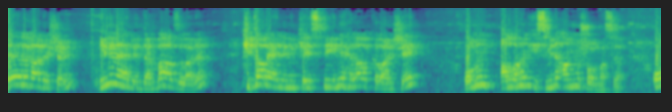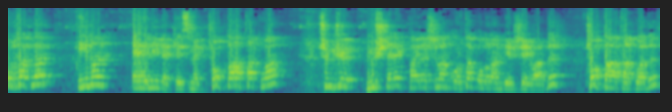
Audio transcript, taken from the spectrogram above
Değerli kardeşlerim, ilim ehlinden bazıları kitap ehlinin kestiğini helal kılan şey onun Allah'ın ismini anmış olması. Ortaklar iman ehliyle kesmek çok daha takva. Çünkü müşterek paylaşılan, ortak olunan bir şey vardır. Çok daha takvadır.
